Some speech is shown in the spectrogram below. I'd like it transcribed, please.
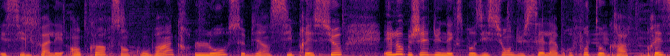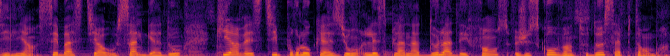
Et s'il fallait encore s'en convaincre, l'eau, ce bien si précieux, est l'objet d'une exposition du célèbre photographe brésilien Sebastião Salgado qui investit pour l'occasion l'esplanade de la Défense jusqu'au 22 septembre.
